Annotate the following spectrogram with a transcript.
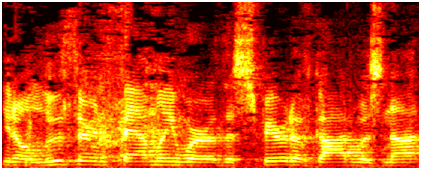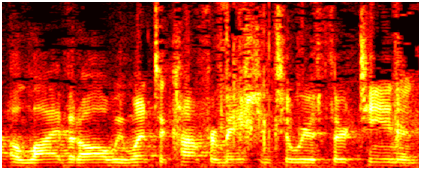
you know, Lutheran family where the Spirit of God was not alive at all. We went to confirmation until we were 13, and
